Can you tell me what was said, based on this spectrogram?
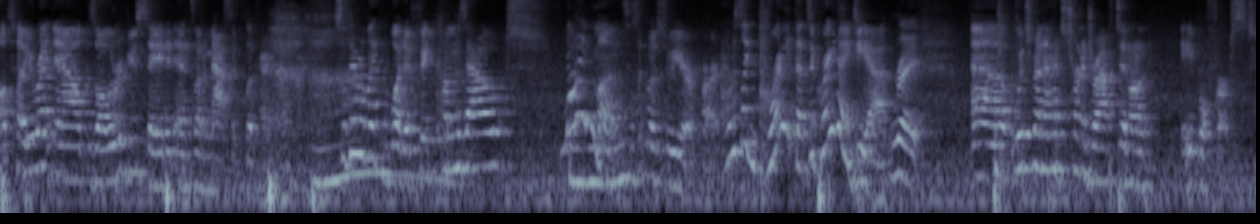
I'll tell you right now, because all the reviews say it, it ends on a massive cliffhanger. so they were like, what if it comes out 9 Mm-hmm. months as opposed to a year apart? I was like, great, that's a great idea. Right. Uh, which meant I had to turn a draft in on April first.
